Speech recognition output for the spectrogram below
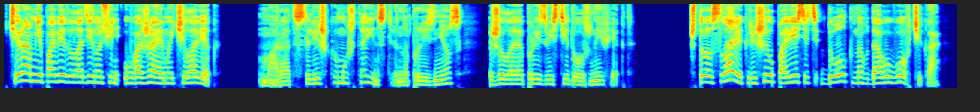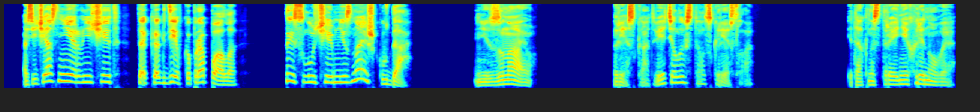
Вчера мне поведал один очень уважаемый человек. Марат слишком уж таинственно произнес, желая произвести должный эффект. Что Славик решил повесить долг на вдову Вовчика, а сейчас нервничает, так как девка пропала. Ты случаем не знаешь, куда? «Не знаю», — резко ответил и встал с кресла. И так настроение хреновое.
